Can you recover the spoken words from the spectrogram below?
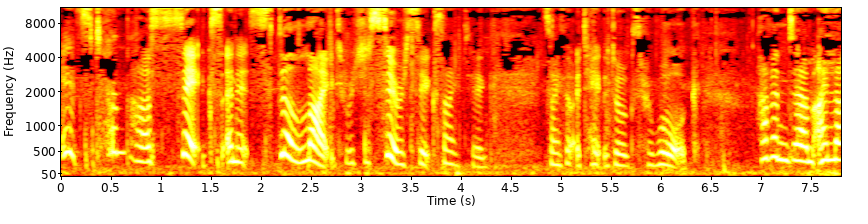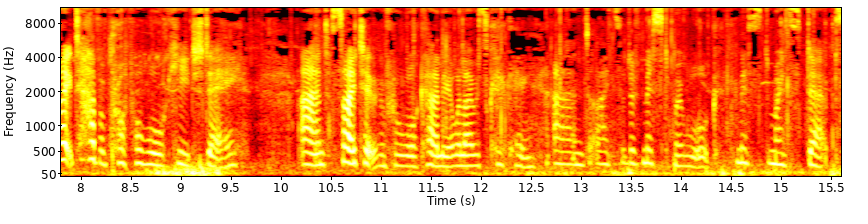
it's 10 past six and it's still light, which is seriously exciting. So I thought I'd take the dogs for a walk. Haven't, um, I like to have a proper walk each day. And so I took them for a walk earlier while I was cooking and I sort of missed my walk, missed my steps.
